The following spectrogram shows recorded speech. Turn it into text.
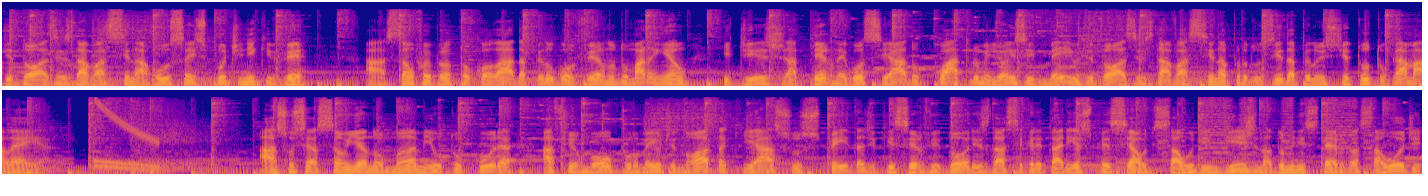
de doses da vacina russa Sputnik V. A ação foi protocolada pelo governo do Maranhão, que diz já ter negociado 4 milhões e meio de doses da vacina produzida pelo Instituto Gamaleia. A Associação Yanomami Utucura afirmou por meio de nota que há suspeita de que servidores da Secretaria Especial de Saúde Indígena do Ministério da Saúde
